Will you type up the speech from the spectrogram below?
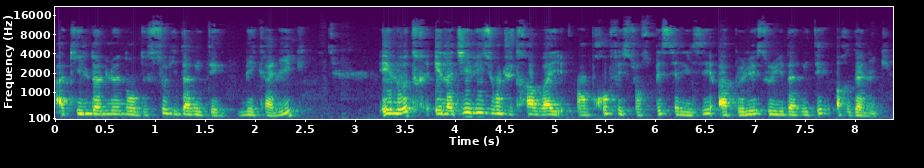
à qui il donne le nom de solidarité mécanique, et l'autre est la division du travail en professions spécialisées appelée solidarité organique.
